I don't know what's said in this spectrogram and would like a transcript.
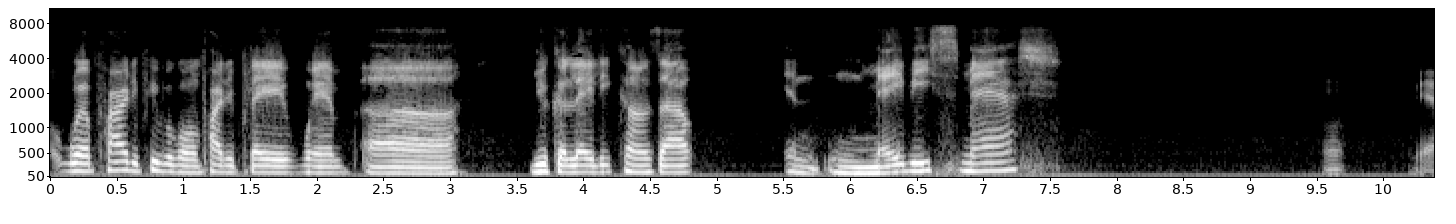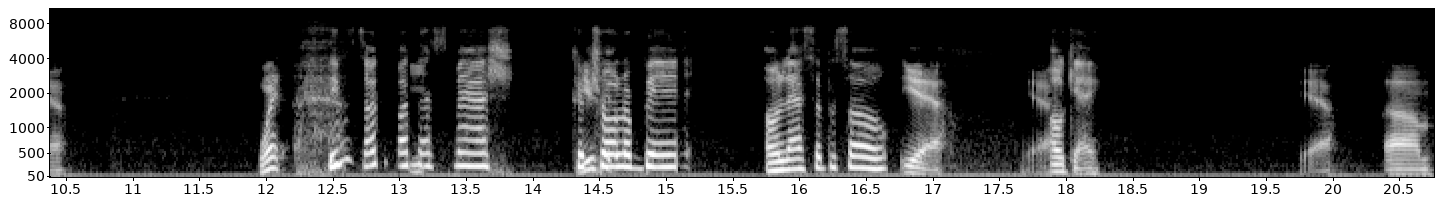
well, party people going to party play when uh, Yooka-Laylee comes out, and maybe Smash. Yeah. When? Did we talk about You- that Smash controller bin on last episode? Yeah. Yeah. Okay. Yeah. Um.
